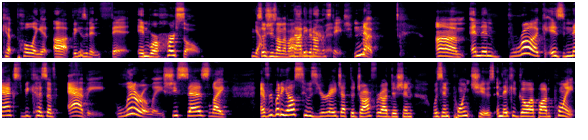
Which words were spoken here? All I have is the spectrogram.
kept pulling it up because it didn't fit in rehearsal. Yeah. so she's on the bottom. not even on the stage. No. But Um, and then Brooke is next because of Abby. Literally, she says like everybody else who's your age at the Joffrey audition was in pointe shoes and they could go up on pointe.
